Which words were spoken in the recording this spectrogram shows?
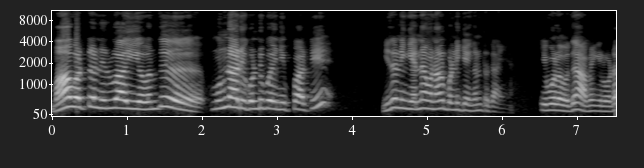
மாவட்ட நிர்வாகியை வந்து முன்னாடி கொண்டு போய் நிப்பாட்டி இதை நீங்கள் என்ன வேணாலும் பண்ணிக்கங்கன்னு இருக்காங்க. இவ்வளவுதான் அவங்களோட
